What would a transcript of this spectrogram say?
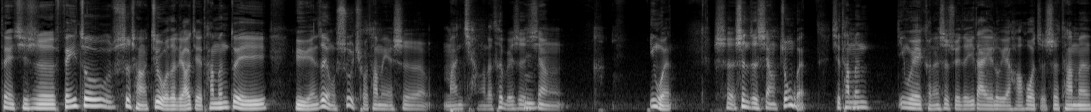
对，其实非洲市场，据我的了解，他们对于语言这种诉求，他们也是蛮强的，特别是像。英文，甚甚至像中文，其实他们因为可能是随着“一带一路”也好，或者是他们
